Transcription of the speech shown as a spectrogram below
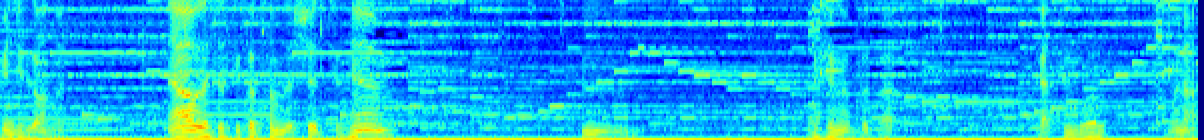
Genji's Gauntlet. Now let's just equip some of the shit to him. Hmm. I'm gonna put that. Gatsun Glove? Why not?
